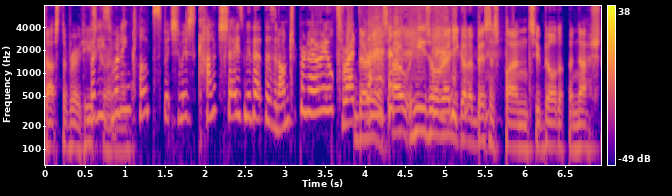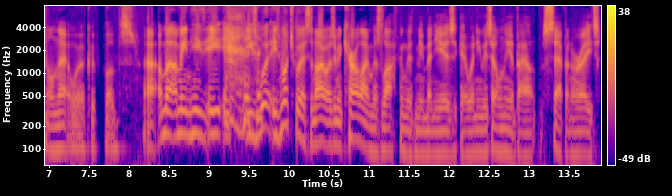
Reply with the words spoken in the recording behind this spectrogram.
that's the road he's but he's running on. clubs, which which kind of shows me that there's an entrepreneurial thread There is. Oh, he's already got a business plan to build up a national network of clubs. Uh, I mean- he's he, he- he's he's much worse than I was. I mean, Caroline was laughing with me many years ago when he was only about seven or eight,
